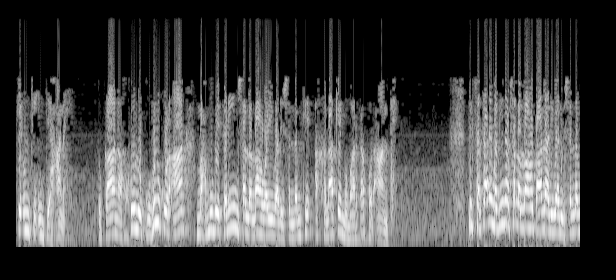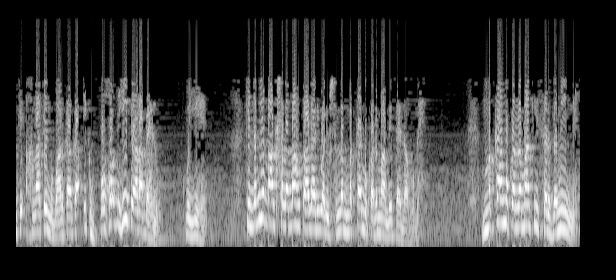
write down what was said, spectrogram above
کہ ان کی انتہا نہیں۔ تو کانا خلق قرآن محبوب کریم صلی اللہ علیہ وسلم کے اخلاق مبارکہ قرآن تھے۔ پھر سرکار مدینہ صلی اللہ تعالی علیہ وسلم کے اخلاق مبارکہ کا ایک بہت ہی پیارا پہلو وہ یہ ہے کہ نبی پاک صلی اللہ تعالی علیہ وسلم مکہ مکرمہ میں پیدا ہو گئے مکہ مکرمہ کی سرزمین میں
